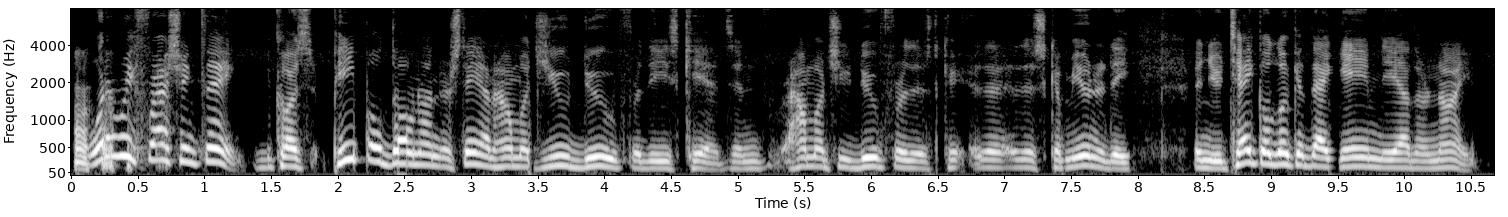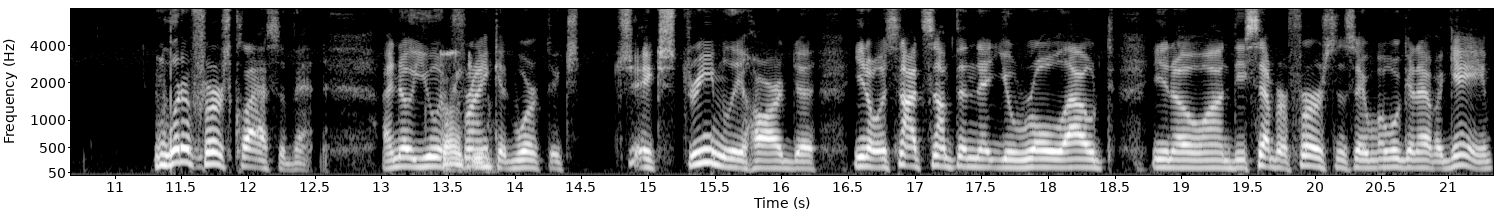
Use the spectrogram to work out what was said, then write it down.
what a refreshing thing because people don't understand how much you do for these kids and how much you do for this this community and you take a look at that game the other night what a first class event. I know you and Thank Frank you. had worked ex- extremely hard to, you know, it's not something that you roll out, you know, on December 1st and say, well, we're going to have a game.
